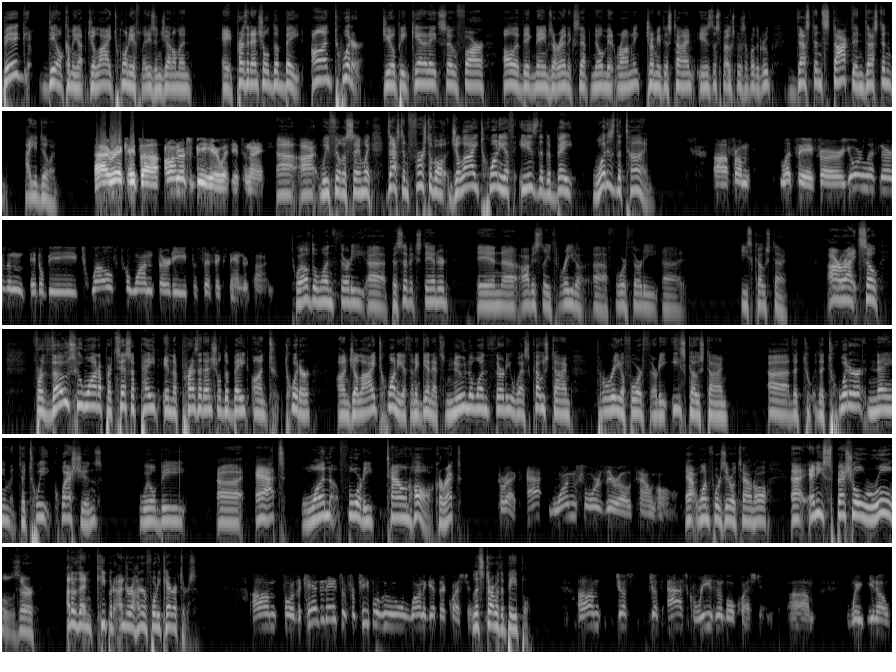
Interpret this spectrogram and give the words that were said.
big deal coming up July 20th, ladies and gentlemen. A presidential debate on Twitter. GOP candidates so far, all the big names are in except no Mitt Romney. Joining me at this time is the spokesperson for the group, Dustin Stockton. Dustin, how you doing? Hi, Rick. It's an honor to be here with you tonight. Uh, we feel the same way. Dustin, first of all, July 20th is the debate. What is the time? Uh, from let's see, for your listeners, and it'll be 12 to 1:30 Pacific Standard Time. 12 to 1:30 uh, Pacific Standard, and uh, obviously 3 to uh, 4:30 uh, East Coast time. All right. So, for those who want to participate in the presidential debate on Twitter on July 20th, and again, that's noon to 1:30 West Coast time, 3 to 4:30 East Coast time. Uh, the the Twitter name to tweet questions will be uh, at 140 Town Hall. Correct? Correct. At 140 Town Hall. At 140 Town Hall. Uh, any special rules or other than keep it under 140 characters? Um, for the candidates or for people who want to get their questions? Let's start with the people. Um, just just ask reasonable questions. Um, we you know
